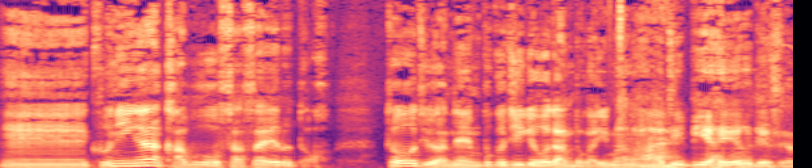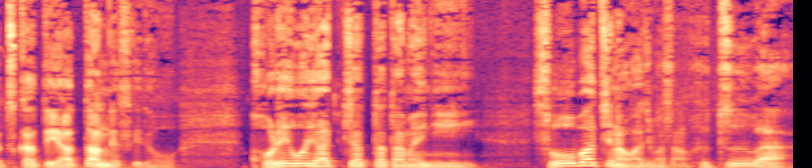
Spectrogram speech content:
えー、国が株を支えると。当時は年福事業団とか今の GPIF ですが使ってやったんですけど、これをやっちゃったために、相場値の和島さん、普通は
